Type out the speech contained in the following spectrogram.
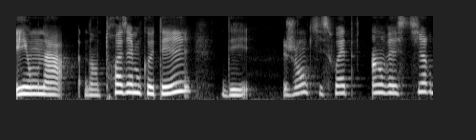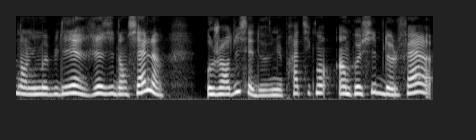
Et on a d'un troisième côté des gens qui souhaitent investir dans l'immobilier résidentiel. Aujourd'hui, c'est devenu pratiquement impossible de le faire,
